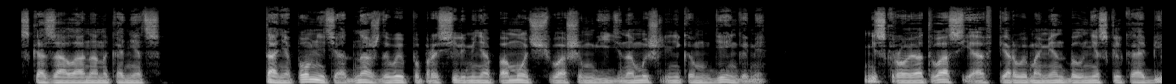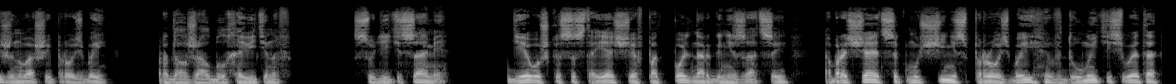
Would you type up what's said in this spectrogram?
— сказала она наконец. «Таня, помните, однажды вы попросили меня помочь вашим единомышленникам деньгами? Не скрою от вас, я в первый момент был несколько обижен вашей просьбой», — продолжал Болховитинов. «Судите сами. Девушка, состоящая в подпольной организации, — обращается к мужчине с просьбой, вдумайтесь в это,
